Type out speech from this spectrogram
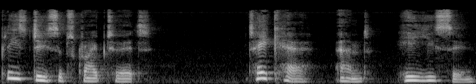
please do subscribe to it. Take care and hear you soon.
